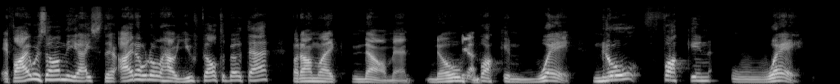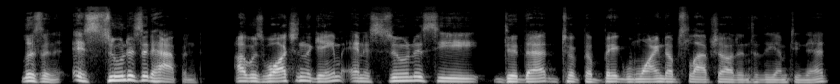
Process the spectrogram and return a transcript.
If I was on the ice there, I don't know how you felt about that, but I'm like, no, man, no Yeah. fucking way. No fucking way. Listen, as soon as it happened, I was watching the game, and as soon as he did that, took the big wind up slap shot into the empty net,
